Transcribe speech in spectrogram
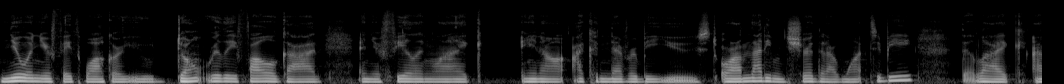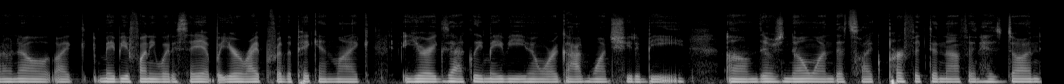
new in your faith walk or you don't really follow God and you're feeling like, you know, I could never be used or I'm not even sure that I want to be, like i don't know like maybe a funny way to say it but you're ripe for the picking like you're exactly maybe even where god wants you to be. Um, there's no one that's like perfect enough and has done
